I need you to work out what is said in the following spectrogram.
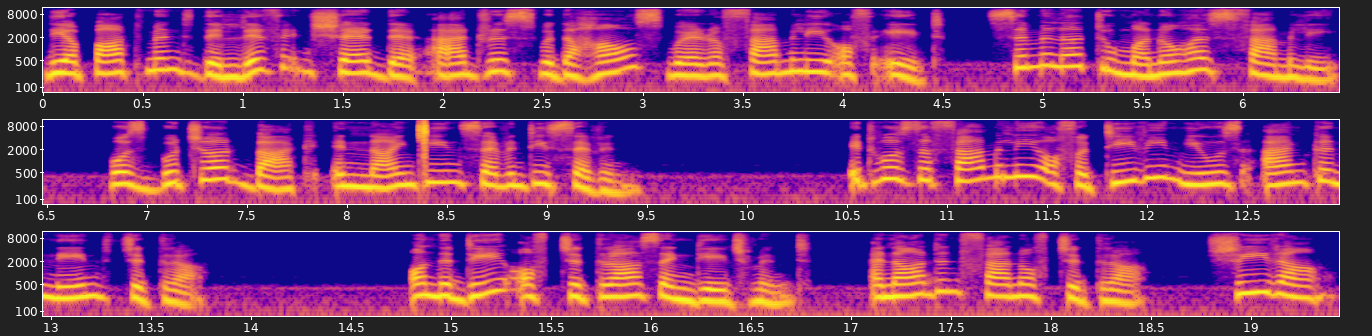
The apartment they live in shared their address with the house where a family of eight, similar to Manohar's family, was butchered back in 1977. It was the family of a TV news anchor named Chitra. On the day of Chitra's engagement, an ardent fan of Chitra, Sri Ram,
